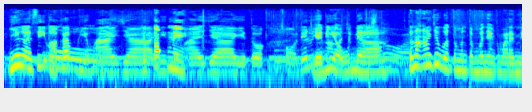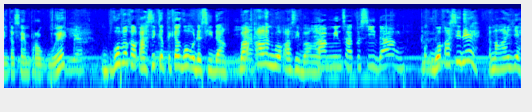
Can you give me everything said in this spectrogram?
Iya nggak sih? Makrab diem aja Getok ini nih. diem aja gitu. Ode lu jadi ya udah. doang. tenang aja buat teman-teman yang kemarin minta sempro gue. Iya. Gue bakal kasih ketika gue udah sidang. Iya. bakalan gue kasih banget. Hamin satu sidang. Gue kasih deh tenang aja.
